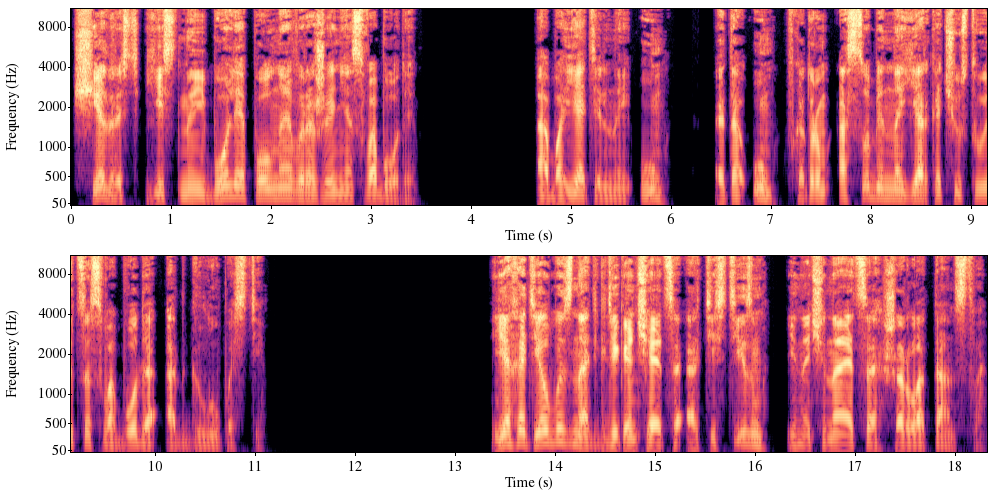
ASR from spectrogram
Щедрость есть наиболее полное выражение свободы. Обаятельный ум — это ум, в котором особенно ярко чувствуется свобода от глупости. Я хотел бы знать, где кончается артистизм и начинается шарлатанство.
